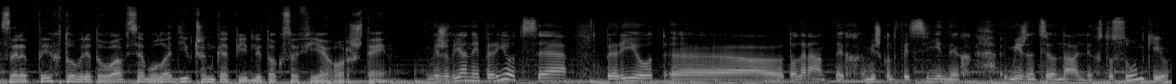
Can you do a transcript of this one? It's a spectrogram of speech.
Серед тих, хто врятувався, була дівчинка-підліток Софія Горштейн. Міжвоєнний період це період е, толерантних міжконфесійних міжнаціональних стосунків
